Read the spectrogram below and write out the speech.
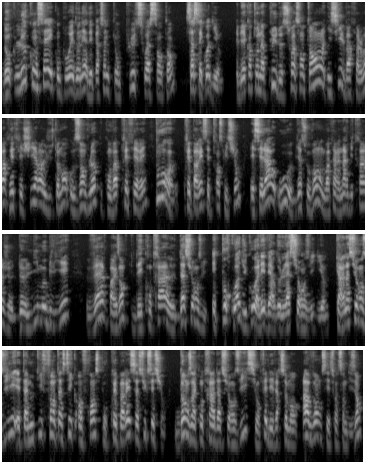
Donc le conseil qu'on pourrait donner à des personnes qui ont plus de 60 ans, ça serait quoi Guillaume? Eh bien, quand on a plus de 60 ans, ici, il va falloir réfléchir justement aux enveloppes qu'on va préférer pour préparer cette transmission. Et c'est là où, bien souvent, on va faire un arbitrage de l'immobilier vers, par exemple, des contrats euh, d'assurance vie. Et pourquoi, du coup, aller vers de l'assurance vie, Guillaume? Car l'assurance vie est un outil fantastique en France pour préparer sa succession. Dans un contrat d'assurance vie, si on fait des versements avant ses 70 ans,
